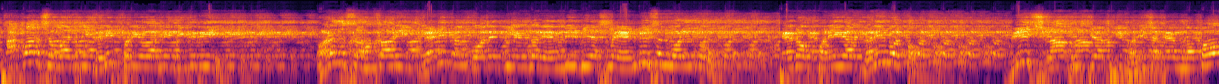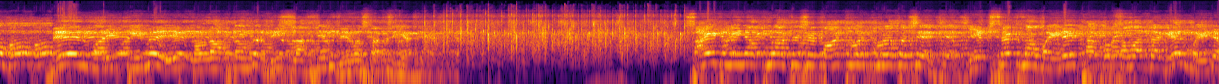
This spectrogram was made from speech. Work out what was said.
ઠાકોર સમાજની ગરીબ પરિવારની દીકરી ભરત સહકારી મેડિકલ કોલેજની અંદર એમબીબીએસમાં એડમિશન મળ્યું હતું. તેનો પરિવાર ગરીબ હતો. વીસ લાખ રૂપિયા ફી ભરી શકે એમ નતો મેન મારી ટીમે એક કલાકની અંદર વીસ લાખની વ્યવસ્થા કરી આપી સાઠ મહિના પૂરા થશે, પાંચ વર્ષ પૂરા થશે. એકસઠમાં મહિને ઠાકોર સમાજના ઘેર મહિને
